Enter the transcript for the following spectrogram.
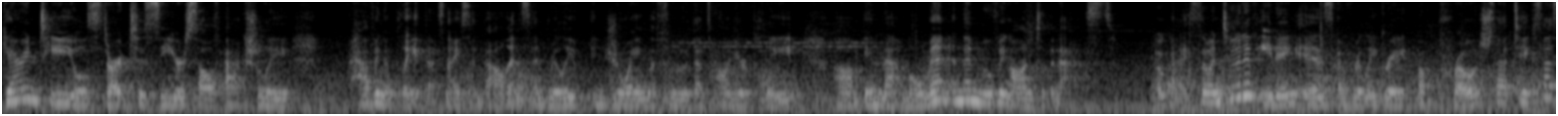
guarantee you'll start to see yourself actually having a plate that's nice and balanced and really enjoying the food that's on your plate um, in that moment and then moving on to the next. Okay, so intuitive eating is a really great approach that takes us,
